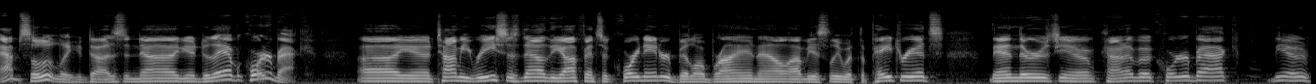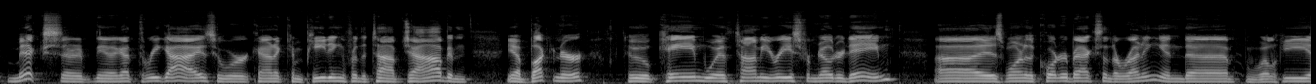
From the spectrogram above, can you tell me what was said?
Absolutely, it does. And uh, you know, do they have a quarterback? Uh, you know, Tommy Rees is now the offensive coordinator. Bill O'Brien now, obviously, with the Patriots. Then there's you know kind of a quarterback you know mix. Uh, you know, got three guys who were kind of competing for the top job, and you know Buchner, who came with Tommy Rees from Notre Dame, uh, is one of the quarterbacks in the running, and uh, well, he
